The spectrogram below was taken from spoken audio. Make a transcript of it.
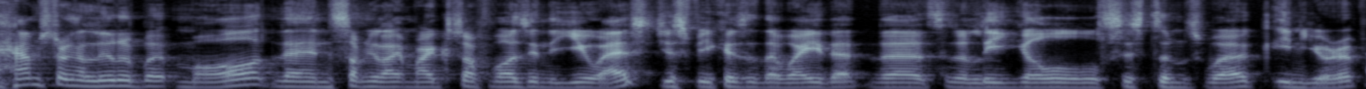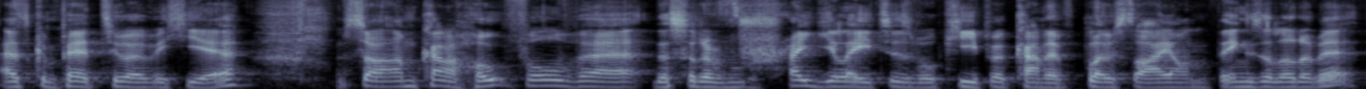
hamstrung a little bit more than something like Microsoft was in the US, just because of the way that the sort of legal systems work in Europe as compared to over here. So I'm kind of hopeful that the sort of regulators will keep a kind of close eye on things a little bit.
